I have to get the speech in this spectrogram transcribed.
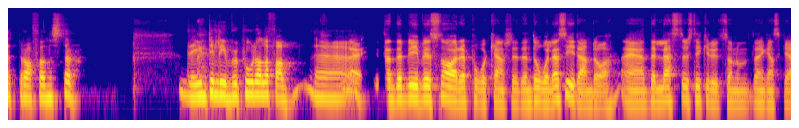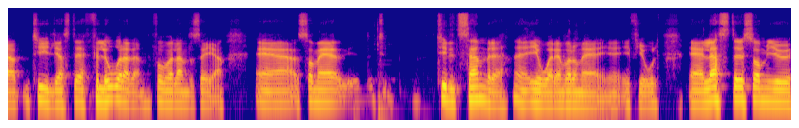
ett bra fönster. Det är ju inte Liverpool i alla fall. Eh, Nej, utan det blir väl snarare på kanske den dåliga sidan då. Eh, där Leicester sticker ut som den ganska tydligaste förloraren, får man väl ändå säga. Eh, som är tydligt sämre eh, i år än vad de är i, i fjol. Eh, Leicester som ju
